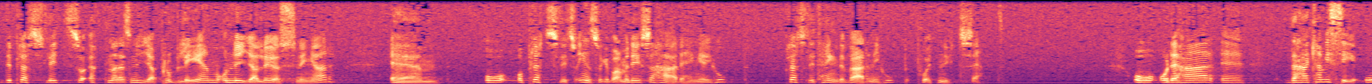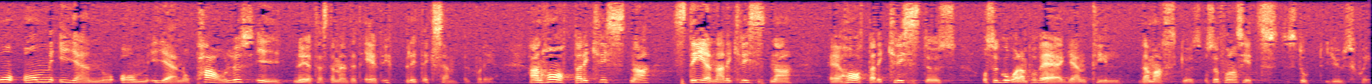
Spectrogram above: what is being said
det, plötsligt så öppnades nya problem och nya lösningar. Ehm, och, och, plötsligt så insåg jag bara, men det är så här det hänger ihop. Plötsligt hängde världen ihop på ett nytt sätt. Och, och det här eh, det här kan vi se om igen och om igen. Och Paulus i Nya Testamentet är ett ypperligt exempel på det. Han hatade kristna, stenade kristna, eh, hatade Kristus och så går han på vägen till Damaskus och så får han se ett stort ljussken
